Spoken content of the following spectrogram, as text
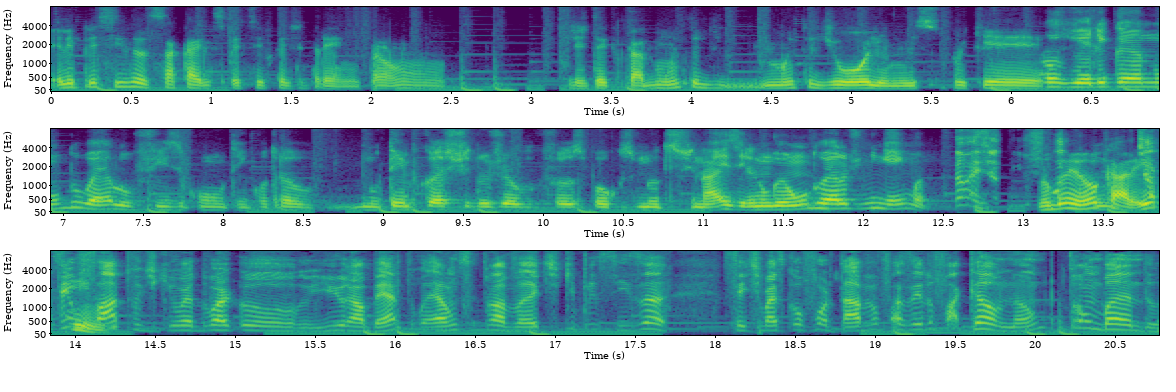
Ele precisa dessa carga específica de treino. Então a gente tem que ficar muito, de- muito de olho nisso, porque. Vi ele ganhando um duelo físico ontem contra. o- No tempo que eu assisti do jogo, que foi os poucos minutos finais, ele não ganhou um duelo de ninguém, mano. Não, mas já tem o Não fato- ganhou, cara. E Já tem o assim, fato de que o Eduardo o Yuri Alberto é um centroavante que precisa se sentir mais confortável fazendo facão, não trombando.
